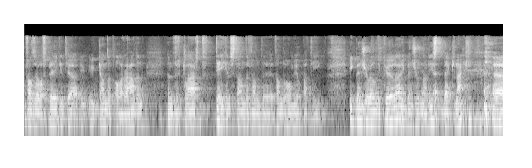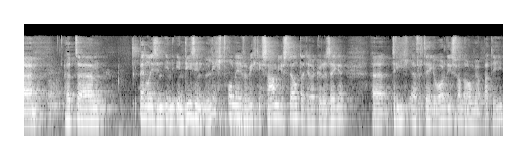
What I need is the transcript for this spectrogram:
vanzelfsprekend, ja, u, u kan dat al raden, een verklaard tegenstander van de, van de homeopathie. Ik ben Joël de Keulaar, ik ben journalist bij KNAK. Uh, het uh, panel is in, in, in die zin licht onevenwichtig samengesteld, dat je zou kunnen zeggen uh, drie uh, vertegenwoordigers van de homeopathie.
